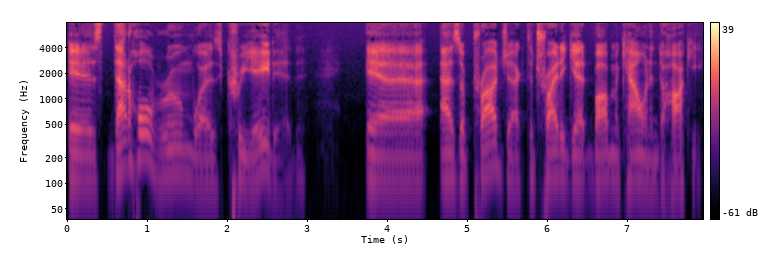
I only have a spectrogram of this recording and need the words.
is that whole room was created uh, as a project to try to get Bob McCown into hockey.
